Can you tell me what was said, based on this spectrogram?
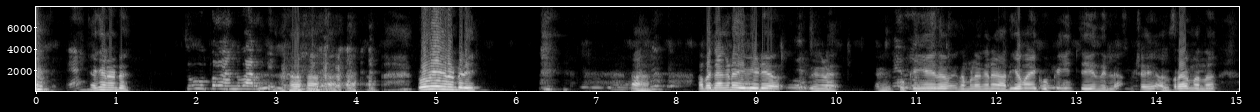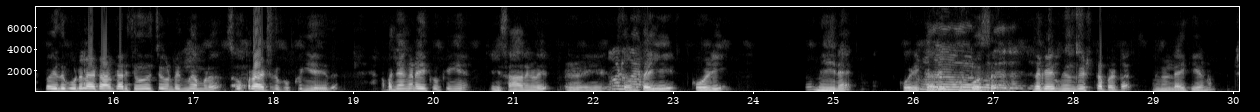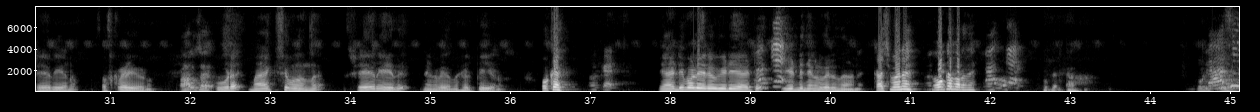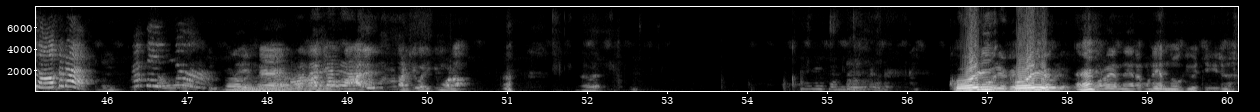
എങ്ങനെയുണ്ട്? സൂപ്പർ പറഞ്ഞില്ല. റൂമി എങ്ങനെയുണ്ടടി ആ. അപ്പൊ ഞങ്ങളുടെ ഈ വീഡിയോ നിങ്ങളെ കുക്കിംഗ് ചെയ്ത് നമ്മളങ്ങനെ അധികമായി കുക്കിംഗ് ചെയ്യുന്നില്ല. പക്ഷേ അഭിപ്രായം വന്ന് ഇപ്പോൾ ഇത് കൂടുതലായിട്ട് ആൾക്കാർ ചോദിച്ചുകൊണ്ട് ഇന്ന് നമ്മൾ സൂപ്പറായിട്ടൊരു കുക്കിംഗ് ചെയ്ത്. അപ്പം ഞങ്ങളുടെ ഈ കുക്കിംഗ് ഈ സാധനങ്ങൾ ഈ ഇപ്പോഴത്തെ കോഴി മീന് കോഴിക്കറി കുബൂസ് ഇതൊക്കെ നിങ്ങൾക്ക് ഇഷ്ടപ്പെട്ട് നിങ്ങൾ ലൈക്ക് ചെയ്യണം ഷെയർ ചെയ്യണം സബ്സ്ക്രൈബ് ചെയ്യണം. കൂടെ മാക്സിമം ഒന്ന് ഷെയർ ചെയ്ത് ഞങ്ങളെ ഒന്ന് ഹെൽപ്പ് ചെയ്യണം. ഓക്കെ അടിപൊളി ഒരു വീഡിയോ ആയിട്ട് വീണ്ടും ഞങ്ങൾ വരുന്നതാണ്. കാശ്മോനെ ഓക്കെ പറഞ്ഞേ. ഓക്കെ ആ. പിന്നെ ആദ്യം പാൽ കടിച്ച് വലിക്കുമ്പോഴാ കോഴി കോഴി നേരം കൂടെ ഞാൻ നോക്കി വെച്ചിരിക്കുന്നു.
